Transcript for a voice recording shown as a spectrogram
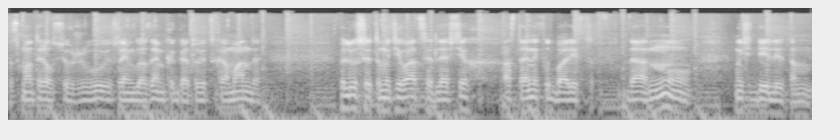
посмотрел все вживую, своими глазами, как готовится команда. Плюс это мотивация для всех остальных футболистов. Да, ну, мы сидели там,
